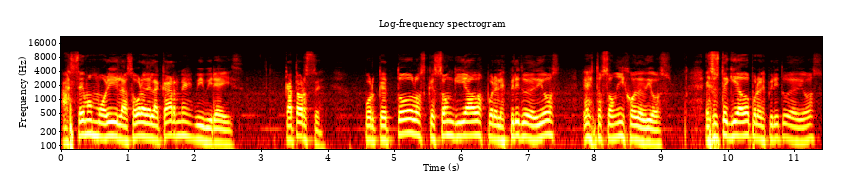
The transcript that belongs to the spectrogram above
hacemos morir las obras de la carne, viviréis. 14. Porque todos los que son guiados por el Espíritu de Dios, estos son hijos de Dios. ¿Es usted guiado por el Espíritu de Dios?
